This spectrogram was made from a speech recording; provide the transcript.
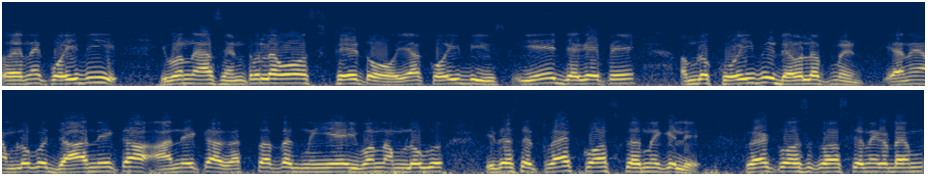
है ना कोई भी इवन यहाँ सेंट्रल हो स्टेट हो, या कोई भी ये जगह पे हम लोग कोई भी डेवलपमेंट यानी हम लोग को जाने का, आने का रास्ता तक नहीं है इवन हम लोग इधर से ट्रैक क्रॉस करने के लिए ट्रैक क्रॉस क्रॉस करने का टाइम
